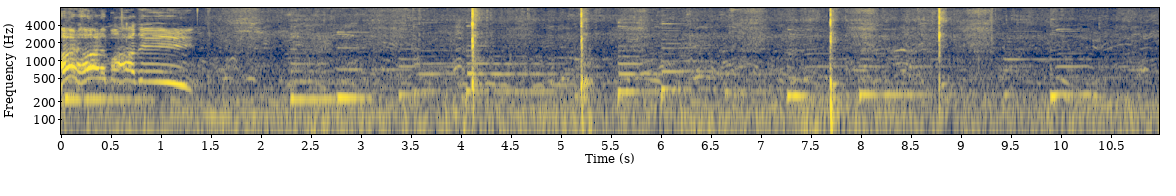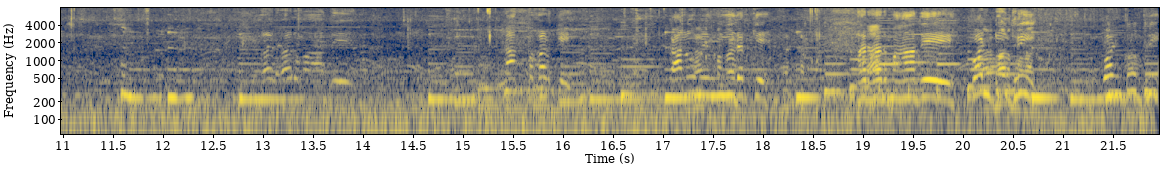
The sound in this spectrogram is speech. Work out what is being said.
हर हर महादेव। कानों में रख के। हर हर Mahadev. One two three one two three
